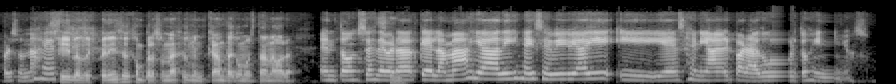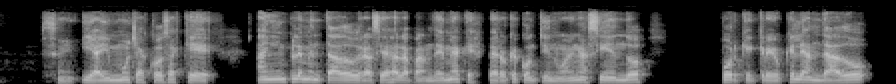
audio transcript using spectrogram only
personajes. Sí, las experiencias con personajes me encanta como están ahora. Entonces, de verdad que la magia Disney se vive ahí y es genial para adultos y niños. Sí, y hay muchas cosas que han implementado gracias a la pandemia que espero que continúen haciendo porque creo que le han dado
